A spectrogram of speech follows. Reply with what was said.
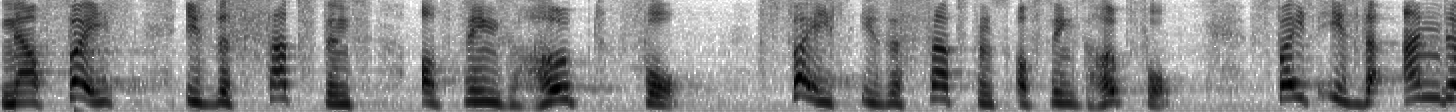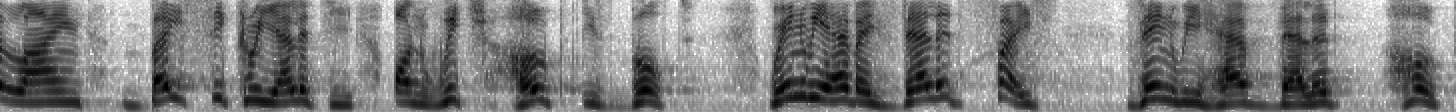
Now faith is the substance of things hoped for. Faith is the substance of things hoped for. Faith is the underlying basic reality on which hope is built. When we have a valid faith, then we have valid hope.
